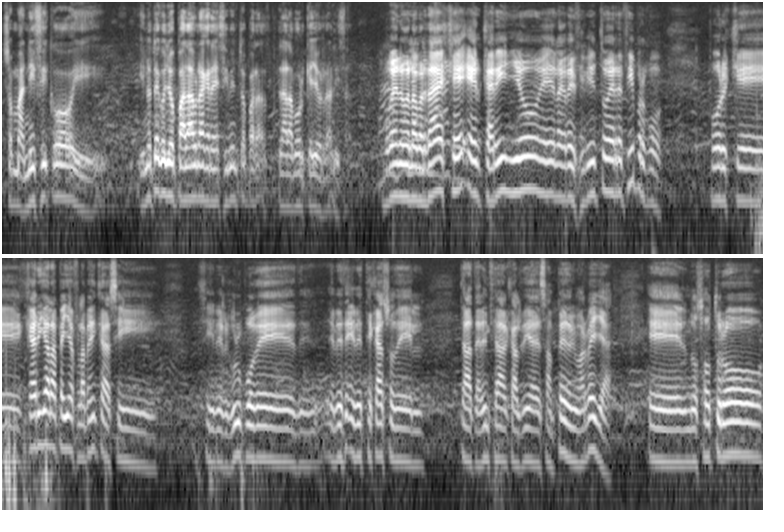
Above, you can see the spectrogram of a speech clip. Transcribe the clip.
son magníficos y, no tengo yo palabras de agradecimiento para la labor que ellos realizan. Bueno, la verdad es que el cariño, el agradecimiento es recíproco, porque ¿qué haría la Peña Flamenca sin el grupo de, en, este, en caso de la Tenencia de Alcaldía de San Pedro y Marbella? Eh, nosotros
